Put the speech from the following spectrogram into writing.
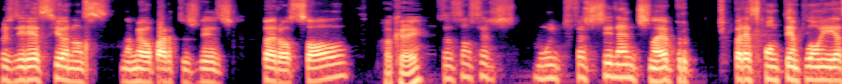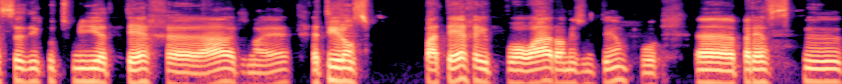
mas direcionam-se, na maior parte das vezes, para o Sol. Ok. Então, são seres muito fascinantes, não é? Porque parece que contemplam essa dicotomia terra-ar, não é? Atiram-se para a terra e para o ar ao mesmo tempo. Uh, parece que.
